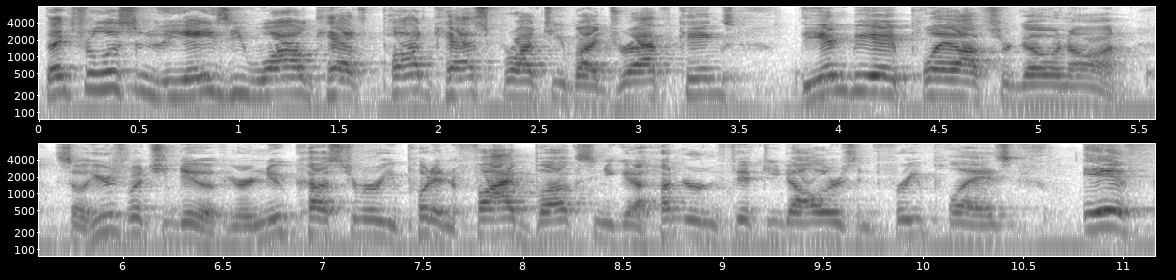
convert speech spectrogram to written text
Thanks for listening to the AZ Wildcats podcast brought to you by DraftKings. The NBA playoffs are going on. So here's what you do. If you're a new customer, you put in 5 bucks and you get $150 in free plays if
